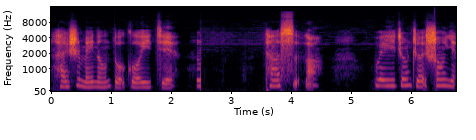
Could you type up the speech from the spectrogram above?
还是没能躲过一劫。她死了。魏一睁着双眼，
